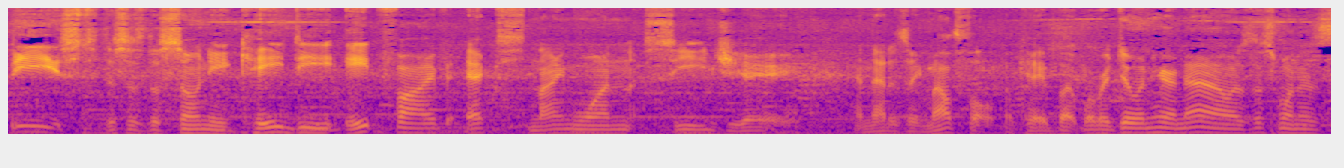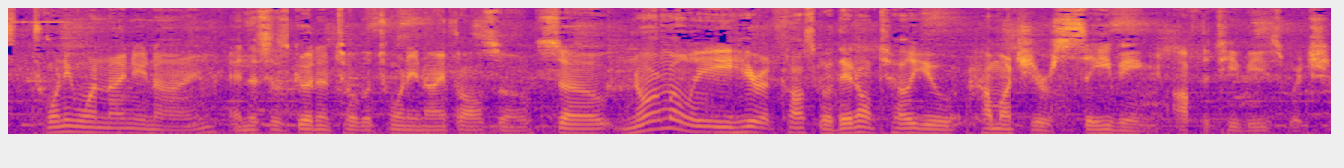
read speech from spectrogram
beast. This is the Sony KD85X91CJ and that is a mouthful, okay? But what we're doing here now is this one is $21.99, and this is good until the 29th also. So normally here at Costco, they don't tell you how much you're saving off the TVs, which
